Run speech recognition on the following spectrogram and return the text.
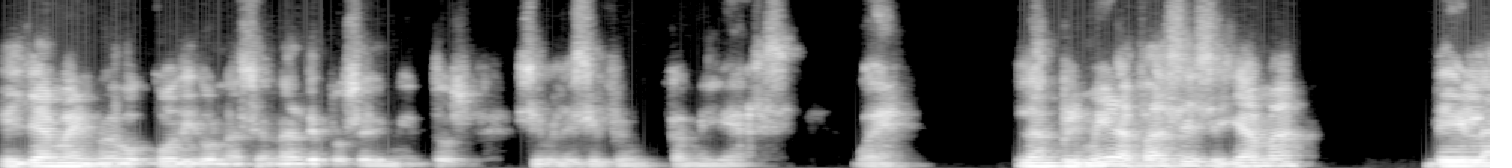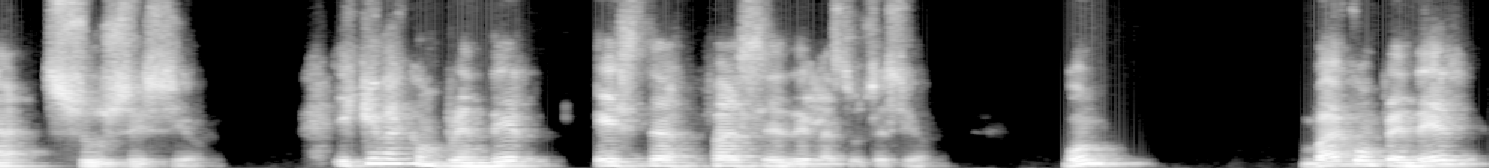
que llama el nuevo Código Nacional de Procedimientos Civiles y Familiares? Bueno, la primera fase se llama de la sucesión. ¿Y qué va a comprender esta fase de la sucesión? Bueno, va a comprender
